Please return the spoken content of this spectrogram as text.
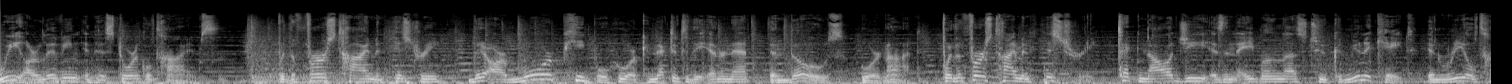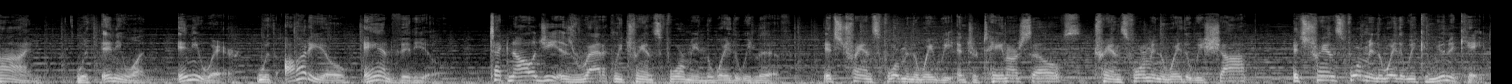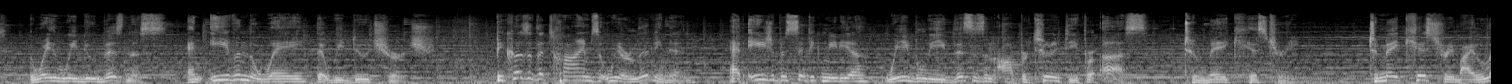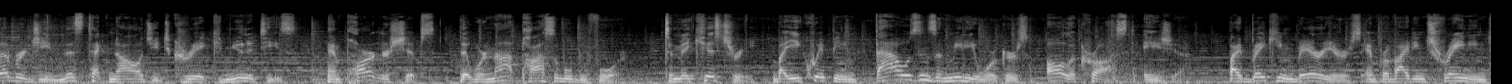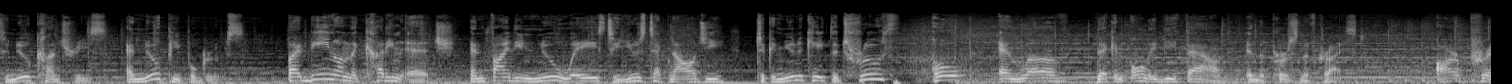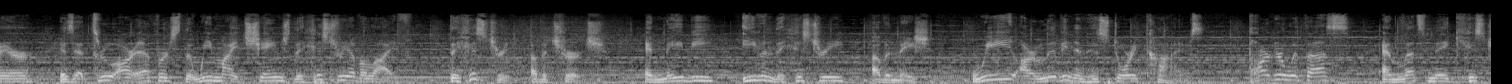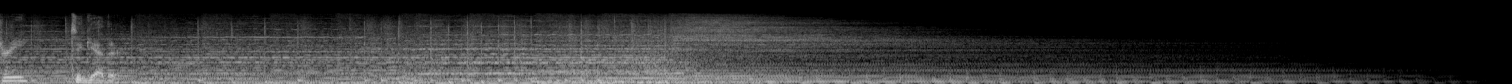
We are living in historical times. For the first time in history, there are more people who are connected to the internet than those who are not. For the first time in history, technology is enabling us to communicate in real time with anyone, anywhere, with audio and video. Technology is radically transforming the way that we live. It's transforming the way we entertain ourselves, transforming the way that we shop, it's transforming the way that we communicate, the way that we do business, and even the way that we do church. Because of the times that we are living in, at Asia Pacific Media, we believe this is an opportunity for us to make history. To make history by leveraging this technology to create communities and partnerships that were not possible before. To make history by equipping thousands of media workers all across Asia by breaking barriers and providing training to new countries and new people groups, by being on the cutting edge and finding new ways to use technology to communicate the truth, hope, and love that can only be found in the person of Christ. Our prayer is that through our efforts that we might change the history of a life, the history of a church, and maybe even the history of a nation. We are living in historic times Partner with us and let's make history together.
